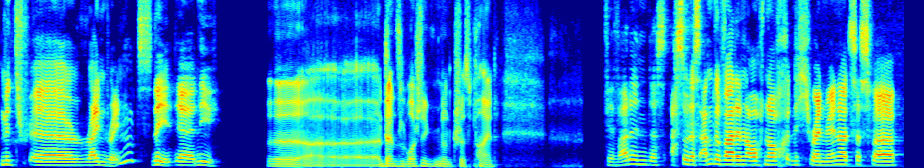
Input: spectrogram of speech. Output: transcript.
mit äh, Ryan Reynolds? Nee, äh, nee. Äh, Denzel Washington und Chris Pine. Wer war denn das? Achso, das andere war dann auch noch nicht Ryan Reynolds, das war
